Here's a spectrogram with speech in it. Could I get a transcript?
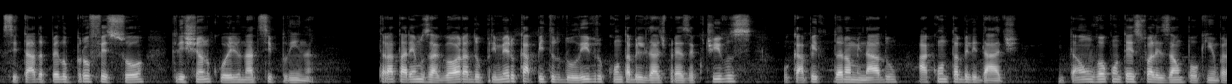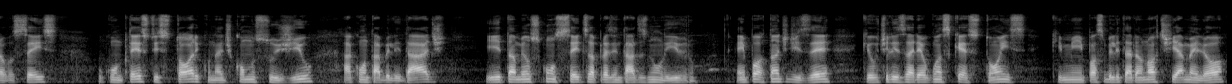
citada pelo professor Cristiano Coelho na disciplina. Trataremos agora do primeiro capítulo do livro Contabilidade para Executivos, o capítulo denominado A Contabilidade. Então, vou contextualizar um pouquinho para vocês o contexto histórico né, de como surgiu a contabilidade e também os conceitos apresentados no livro. É importante dizer que eu utilizarei algumas questões que me possibilitarão nortear melhor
